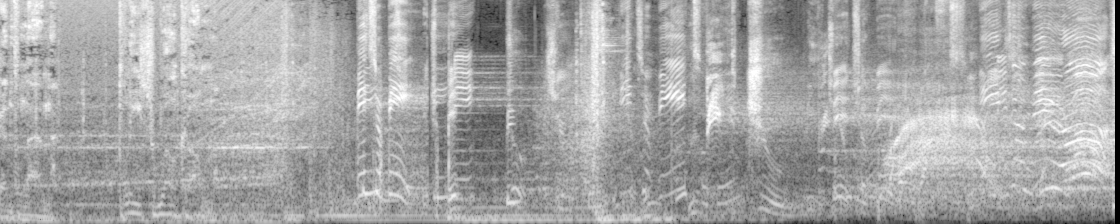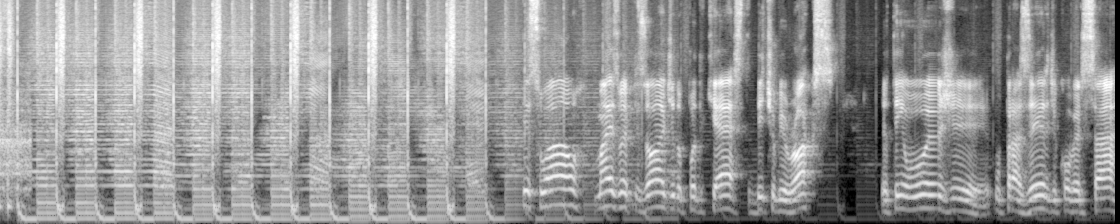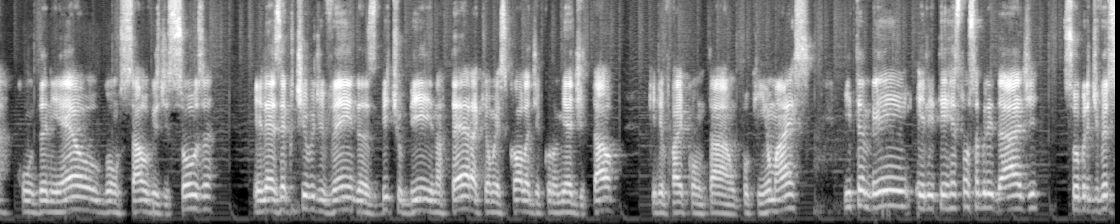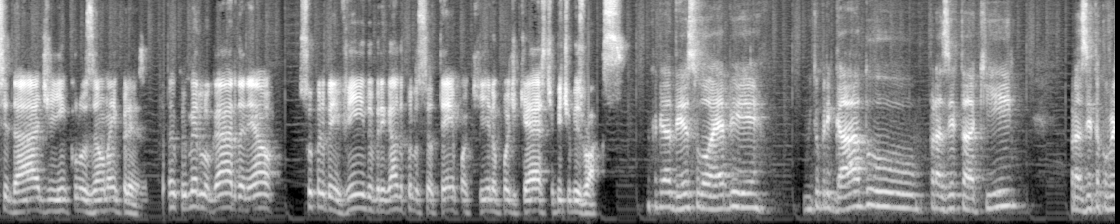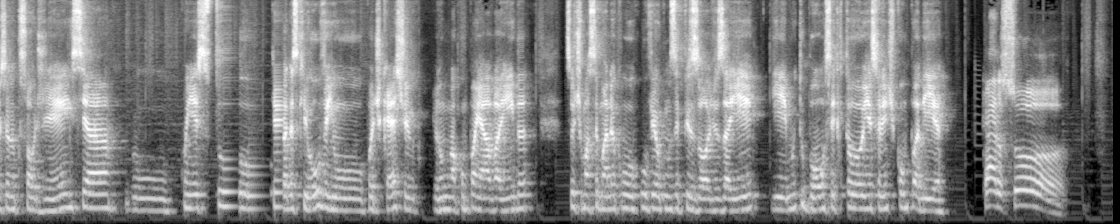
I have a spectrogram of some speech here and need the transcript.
gentlemen, please welcome B2B. B2B. B2B. B2B. B2B Rocks. Pessoal, mais um episódio do podcast B2B Rocks. Eu tenho hoje o prazer de conversar com o Daniel Gonçalves de Souza. Ele é executivo de vendas B2B na Terra, que é uma escola de economia digital, que ele vai contar um pouquinho mais. E também ele tem responsabilidade sobre diversidade e inclusão na empresa. Então, em primeiro lugar, Daniel, super bem-vindo, obrigado pelo seu tempo aqui no podcast B2B Rocks. Eu que agradeço, Loeb. Muito obrigado. Prazer estar aqui. Prazer estar conversando com sua audiência. Eu conheço colegas que ouvem o podcast, eu não acompanhava ainda. Essa última semana eu ouvi alguns episódios aí e muito bom, sei que estou em excelente companhia. Cara, eu sou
